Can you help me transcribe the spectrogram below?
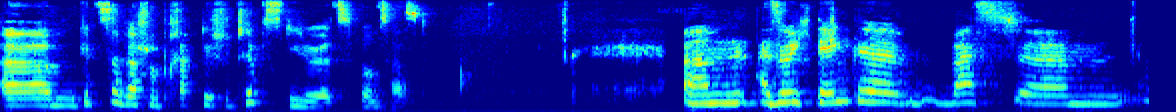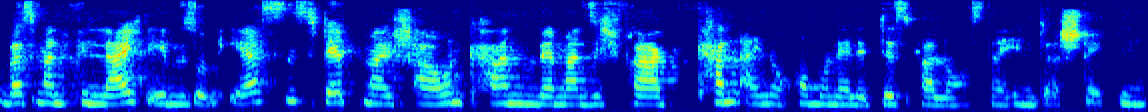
Ähm, Gibt es denn da schon praktische Tipps, die du jetzt für uns hast? Ähm, also ich denke, was, ähm, was man vielleicht eben so im ersten Step mal schauen kann, wenn man sich fragt, kann eine hormonelle Disbalance dahinter stecken?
